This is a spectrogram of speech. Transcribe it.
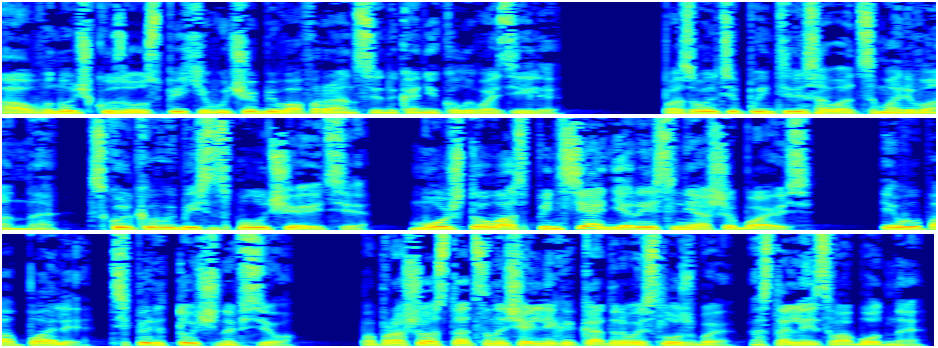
А внучку за успехи в учебе во Франции на каникулы возили. Позвольте поинтересоваться, Марья Ивановна, сколько вы в месяц получаете? Может, у вас пенсионер, если не ошибаюсь? И вы попали. Теперь точно все. Попрошу остаться начальника кадровой службы, остальные свободны».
